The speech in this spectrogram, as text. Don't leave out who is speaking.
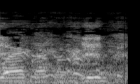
Speaker 1: Quarta.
